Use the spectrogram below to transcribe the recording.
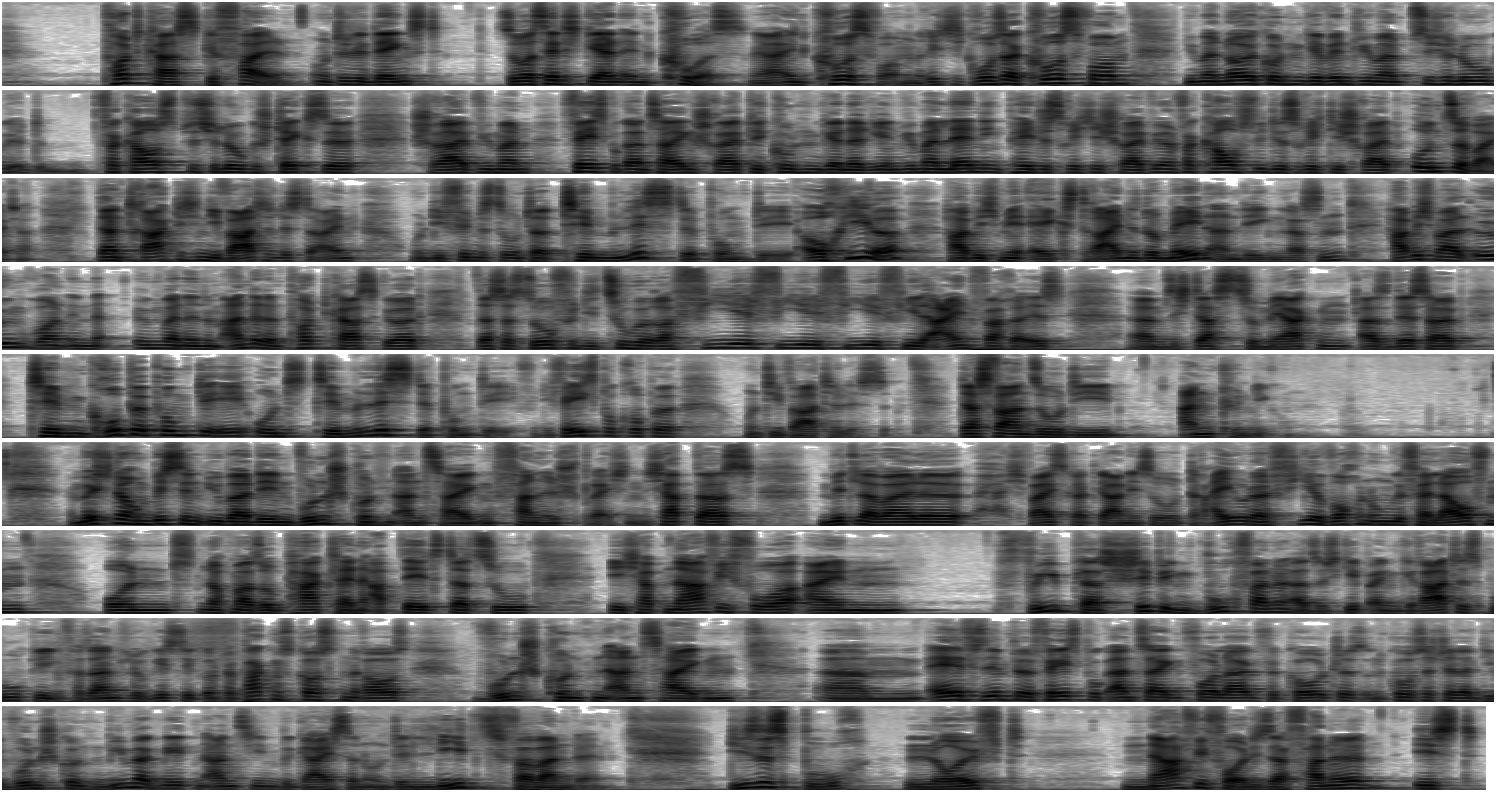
Podcast gefallen und du dir denkst, Sowas hätte ich gern in Kurs, ja, in Kursform, in richtig großer Kursform, wie man Neukunden gewinnt, wie man Psychologe, verkaufspsychologisch Texte schreibt, wie man Facebook-Anzeigen schreibt, die Kunden generieren, wie man Landingpages richtig schreibt, wie man Verkaufsvideos richtig schreibt und so weiter. Dann trag dich in die Warteliste ein und die findest du unter timliste.de. Auch hier habe ich mir extra eine Domain anlegen lassen. Habe ich mal irgendwann in, irgendwann in einem anderen Podcast gehört, dass das so für die Zuhörer viel, viel, viel, viel einfacher ist, ähm, sich das zu merken. Also deshalb timgruppe.de und timliste.de für die Facebook-Gruppe und die Warteliste. Das waren so die Ankündigungen. Dann möchte ich noch ein bisschen über den Wunschkundenanzeigen-Funnel sprechen. Ich habe das mittlerweile, ich weiß gerade gar nicht, so drei oder vier Wochen ungefähr laufen und nochmal so ein paar kleine Updates dazu. Ich habe nach wie vor ein Free plus Shipping Buchfunnel, also ich gebe ein gratis Buch gegen Versand, Logistik und Verpackungskosten raus, Wunschkundenanzeigen, ähm, elf simple Facebook-Anzeigenvorlagen für Coaches und Kursersteller, die Wunschkunden wie Magneten anziehen, begeistern und in Leads verwandeln. Dieses Buch läuft nach wie vor. Dieser Funnel ist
